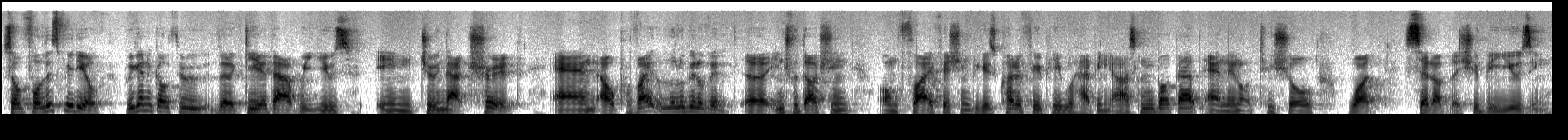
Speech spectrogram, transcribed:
So for this video, we're going to go through the gear that we use in during that trip and I'll provide a little bit of an uh, introduction on fly fishing because quite a few people have been asking about that and they're not too sure what setup they should be using.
